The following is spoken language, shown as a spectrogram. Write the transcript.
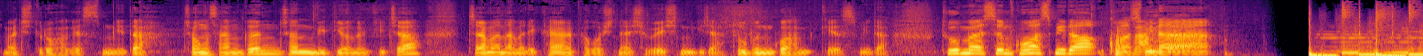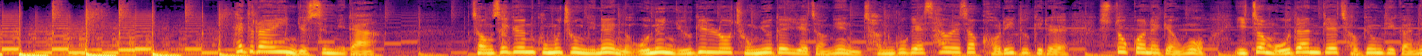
마치도록 하겠습니다. 정상근 전 미디어오늘 기자, 자만 아메리카 알파고 시나씨 외신 기자 두 분과 함께했습니다. 두 분 말씀 고맙습니다. 고맙습니다. 헤드라인 뉴스입니다. 정세균 국무총리는 오는 6일로 종료될 예정인 전국의 사회적 거리두기를 수도권의 경우 2.5단계 적용 기간을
